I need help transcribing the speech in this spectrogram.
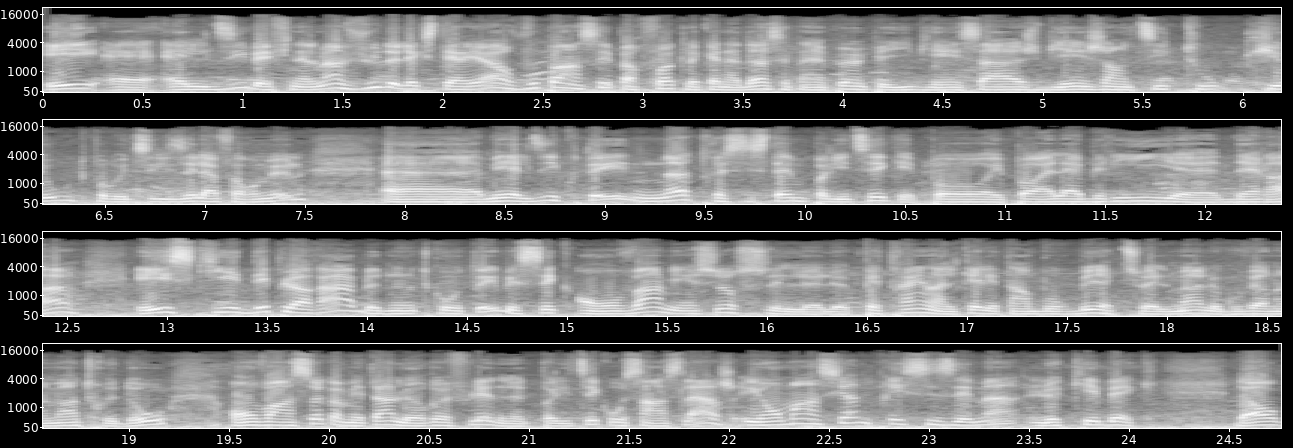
et euh, elle dit, ben finalement, vu de l'extérieur, vous pensez parfois que le Canada c'est un peu un pays bien sage, bien gentil, tout cute pour utiliser la formule, euh, mais elle dit, écoutez, notre système politique est pas est pas à l'abri euh, d'erreurs, et ce qui est déplorable de notre côté, ben, c'est qu'on vend bien sûr le, le pétrin dans lequel est embourbé actuellement le gouvernement Trudeau on vend ça comme étant le reflet de notre politique au sens large et on mentionne précisément le Québec. Donc,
